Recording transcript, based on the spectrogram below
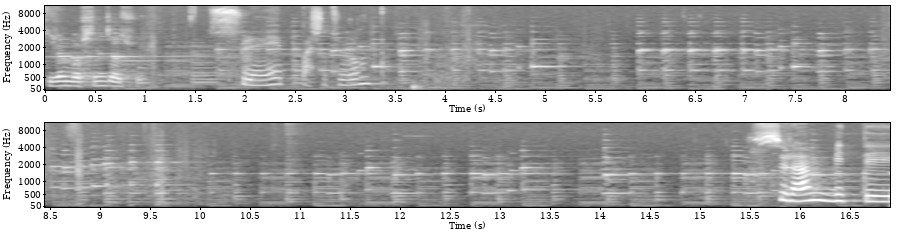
Süren başlayınca açıyorum. Süreyi başlatıyorum. Sürem bitti.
